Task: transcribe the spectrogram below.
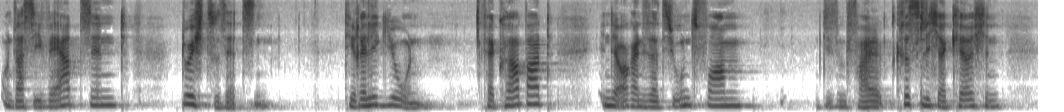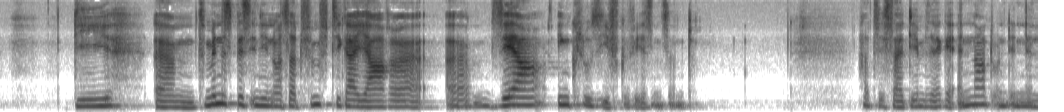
und was sie wert sind, durchzusetzen. Die Religion, verkörpert in der Organisationsform, in diesem Fall christlicher Kirchen, die ähm, zumindest bis in die 1950er Jahre ähm, sehr inklusiv gewesen sind. Hat sich seitdem sehr geändert und in den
